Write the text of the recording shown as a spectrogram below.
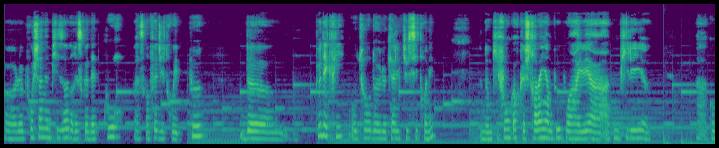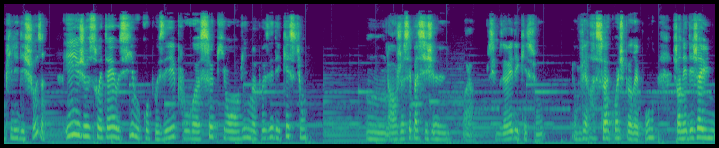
le prochain épisode risque d'être court parce qu'en fait j'ai trouvé peu de peu d'écrits autour de l'eucalyptus citronné. Donc il faut encore que je travaille un peu pour arriver à, compiler à compiler des choses. Et je souhaitais aussi vous proposer pour ceux qui ont envie de me poser des questions Hmm, alors je sais pas si je... Voilà, si vous avez des questions, on verra ce à quoi je peux répondre. J'en ai déjà eu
